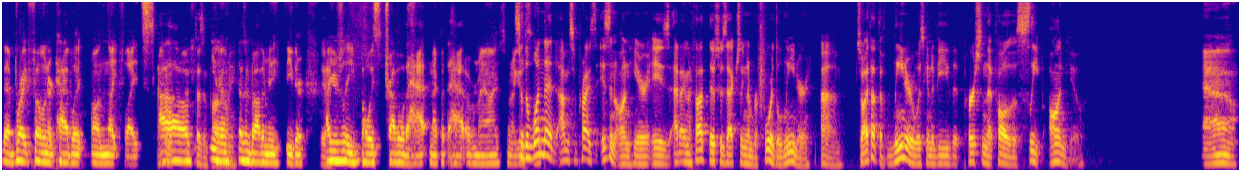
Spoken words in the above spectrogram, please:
the bright phone or tablet on night flights. Uh, doesn't you bother know, me. Doesn't bother me either. Yeah. I usually always travel with a hat, and I put the hat over my eyes when I go. So the one that I'm surprised isn't on here is, and I thought this was actually number four, the leaner. Um, so I thought the leaner was going to be the person that falls asleep on you. oh,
